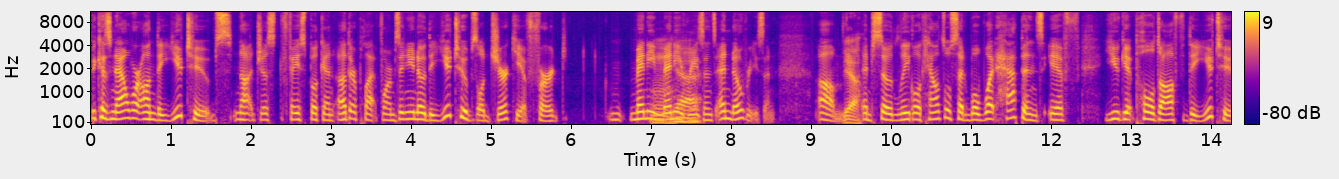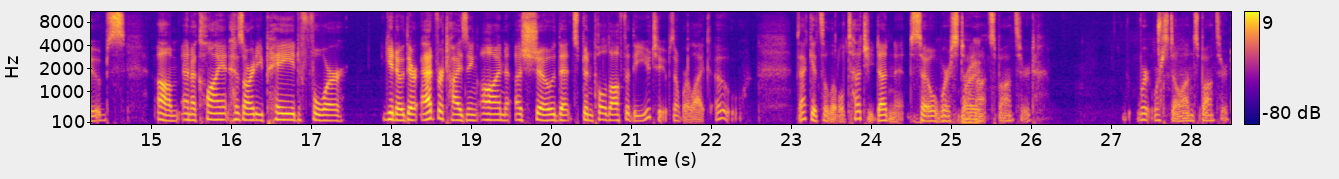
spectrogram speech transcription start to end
Because now we're on the YouTubes, not just Facebook and other platforms. And you know, the YouTubes will jerk you for m- many, many Yeah. reasons and no reason. Um, Yeah. And so legal counsel said, well, what happens if you get pulled off the YouTubes um, and a client has already paid for, you know, their advertising on a show that's been pulled off of the YouTubes? And we're like, oh, that gets a little touchy, doesn't it? So we're still Right. not sponsored. We're, we're still unsponsored.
